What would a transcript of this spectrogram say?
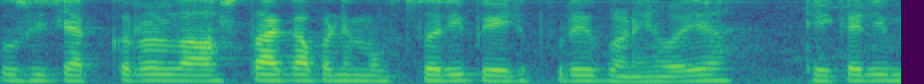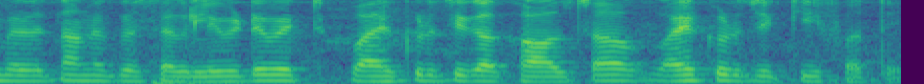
ਤੁਸੀਂ ਚੈੱਕ ਕਰੋ ਲਾਸਟ ਤੱਕ ਆਪਣੇ ਮੁਕਤਸਰੀ ਪੇਜ ਪੂਰੇ ਬਣੇ ਹੋਏ ਆ। ਠੀਕ ਹੈ ਜੀ, ਮਿਲਦੇ ਤੁਹਾਨੂੰ ਕਿਸੇ ਅਗਲੀ ਵੀਡੀਓ ਵਿੱਚ। ਵਾਹਿਗੁਰੂ ਜੀ ਕਾ ਖਾਲਸਾ, ਵਾਹਿਗੁਰੂ ਜੀ ਕੀ ਫਤਿਹ।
